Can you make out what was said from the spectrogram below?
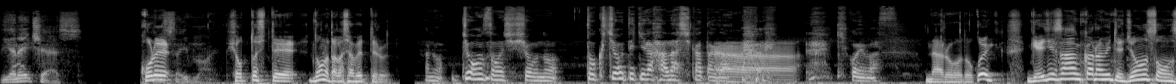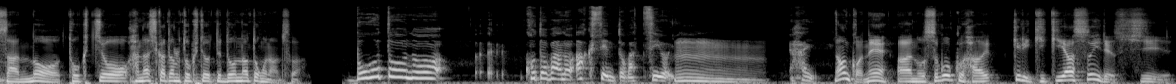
the NHS, これ、ひょっとして、どなたが喋ってる？あの、ジョンソン首相の特徴的な話し方が 聞こえます。なるほど。これ、ゲジさんから見て、ジョンソンさんの特徴、話し方の特徴ってどんなとこなんですか？冒頭の言葉のアクセントが強い。うん。はい。なんかね、あの、すごくはっきり聞きやすいですし、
